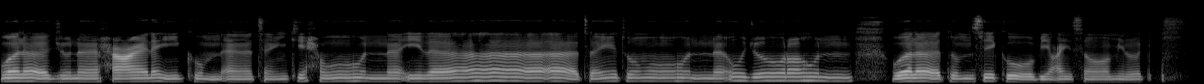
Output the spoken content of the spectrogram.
ولا جناح عليكم أن تنكحوهن إذا آتيتموهن أجورهن. ولا تمسكوا بعصام الكفر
